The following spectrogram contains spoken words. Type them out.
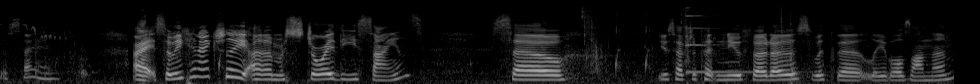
Just saying. Alright, so we can actually um, restore these signs. So, you just have to put new photos with the labels on them.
